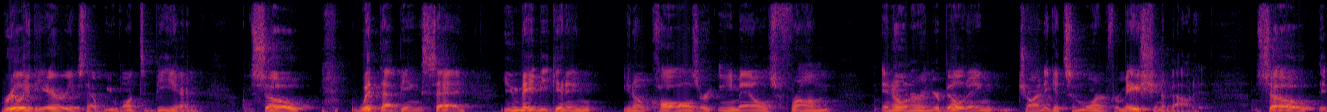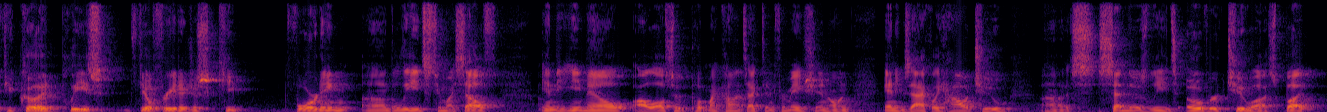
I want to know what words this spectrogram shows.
really the areas that we want to be in. So with that being said, you may be getting, you know, calls or emails from an owner in your building trying to get some more information about it. So if you could, please feel free to just keep forwarding uh, the leads to myself. In the email, I'll also put my contact information on and exactly how to uh, send those leads over to us. But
